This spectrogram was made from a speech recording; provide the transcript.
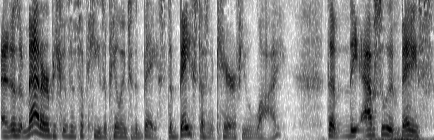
And it doesn't matter because it's a, he's appealing to the base. The base doesn't care if you lie. The the absolute base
